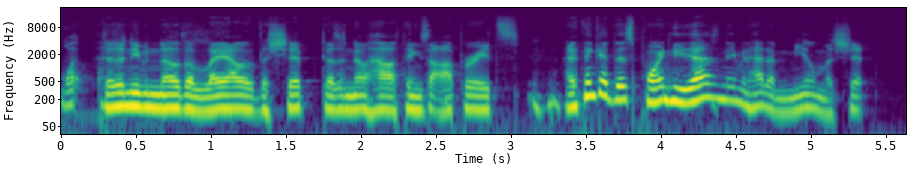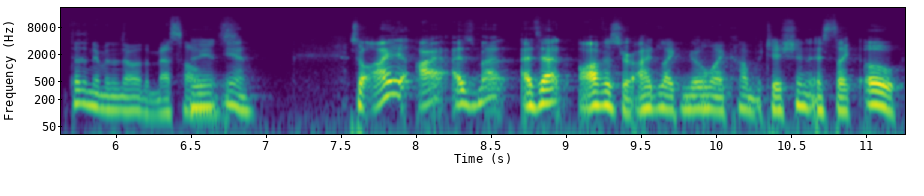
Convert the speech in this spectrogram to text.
What? doesn't even know the layout of the ship, doesn't know how things operates. Mm-hmm. I think at this point he hasn't even had a meal in the ship. Doesn't even know the mess I hall. mean, yeah. So I, I as my, as that officer, I'd like know my competition. It's like, oh,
